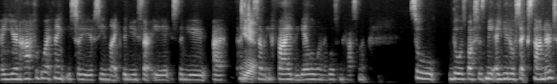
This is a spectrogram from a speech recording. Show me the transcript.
a year and a half ago, I think. So you've seen like the new 38s, the new uh, yeah. 75, the yellow one that goes from Castle. So those buses meet a Euro 6 standard.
